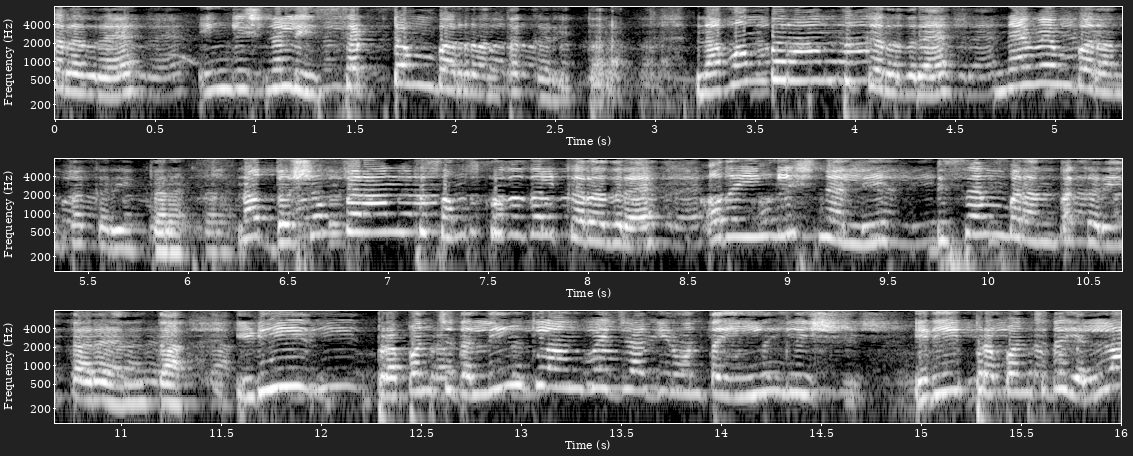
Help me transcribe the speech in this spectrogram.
ಕರೆದ್ರೆ ಇಂಗ್ಲಿಷ್ನಲ್ಲಿ ಸೆಪ್ಟೆಂಬರ್ ಅಂತ ಕರೀತಾರೆ. ನವೆಂಬರ್ ಅಂತ ಕರೆದ್ರೆ ನವೆಂಬರ್ ಅಂತ ಕರೀತಾರೆ. ನಾವು ದಶಂಬರ ಅಂತ ಸಂಸ್ಕೃತದಲ್ಲಿ ಕರೆದ್ರೆ ಅದು ಇಂಗ್ಲಿಷ್ನಲ್ಲಿ ಡಿಸೆಂಬರ್ ಅಂತ ಕರೀತಾರೆ ಅಂತ. ಇಡೀ ಪ್ರಪಂಚದ ಲಿಂಕ್ ಲ್ಯಾಂಗ್ವೇಜ್ ಆಗಿರುವಂತ ಇಂಗ್ಲಿಷ್, ಇಡೀ ಪ್ರಪಂಚದ ಎಲ್ಲಾ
